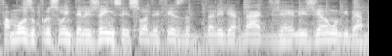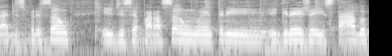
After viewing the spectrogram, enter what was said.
famoso por sua inteligência e sua defesa da liberdade de religião, liberdade de expressão e de separação entre igreja e Estado.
